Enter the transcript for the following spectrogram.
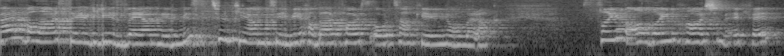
Merhabalar sevgili izleyenlerimiz. Türkiye'm TV Haber Pars ortak yayını olarak Sayın Albayım Haşim Efe,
